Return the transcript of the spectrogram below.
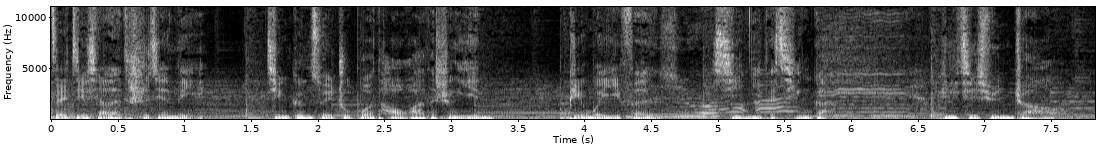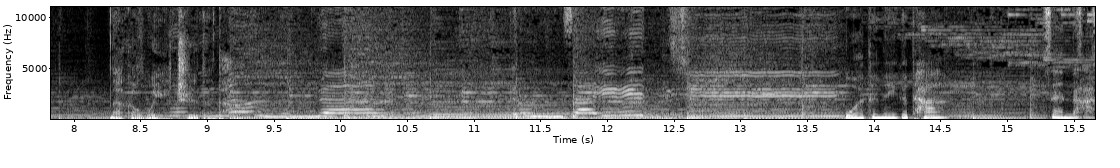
在接下来的时间里，请跟随主播桃花的声音。品味一份细腻的情感，一起寻找那个未知的他。我的那个他在哪？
